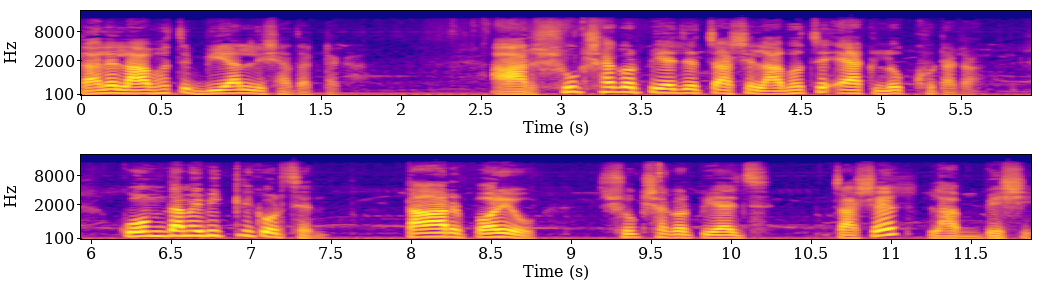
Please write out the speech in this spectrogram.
তাহলে লাভ হচ্ছে বিয়াল্লিশ হাজার টাকা। আর সুখসাগর পেঁয়াজের চাষে লাভ হচ্ছে এক লক্ষ টাকা। কম দামে বিক্রি করছেন। তারপরেও সুখসাগর পেঁয়াজ চাষে লাভ বেশি।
